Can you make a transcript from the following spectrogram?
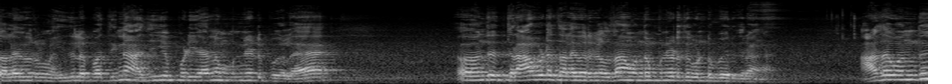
தலைவர்களும் இதில் பார்த்திங்கன்னா அதிகப்படியான முன்னெடுப்புகளை வந்து திராவிட தலைவர்கள் தான் வந்து முன்னெடுத்து கொண்டு போயிருக்கிறாங்க. அதை வந்து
